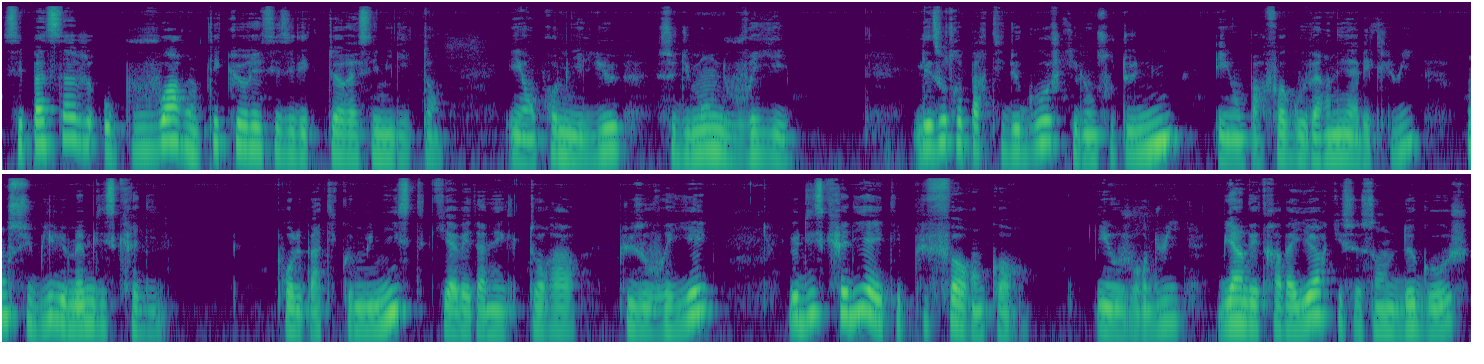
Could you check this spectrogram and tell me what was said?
Ses passages au pouvoir ont écœuré ses électeurs et ses militants, et en premier lieu ceux du monde ouvrier. Les autres partis de gauche qui l'ont soutenu, et ont parfois gouverné avec lui, ont subi le même discrédit. Pour le Parti communiste, qui avait un électorat plus ouvrier, le discrédit a été plus fort encore. Et aujourd'hui, bien des travailleurs qui se sentent de gauche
